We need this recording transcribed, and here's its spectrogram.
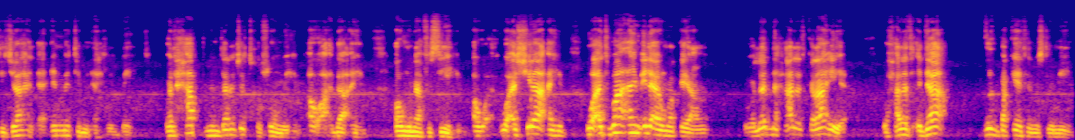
تجاه الأئمة من أهل البيت والحق من درجة خصومهم أو أعدائهم أو منافسيهم أو وأشيائهم وأتباعهم إلى يوم القيامة. ولدنا حالة كراهية وحالة عداء ضد بقية المسلمين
